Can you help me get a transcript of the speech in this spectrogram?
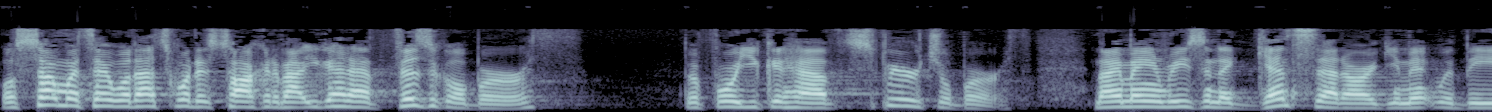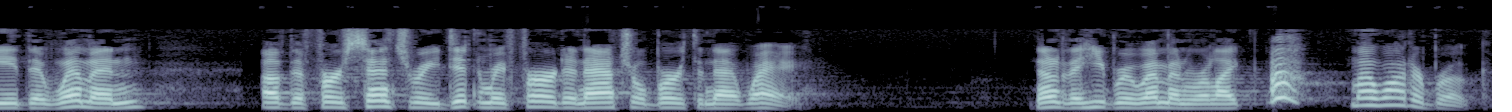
Well, some would say, well, that's what it's talking about. You got to have physical birth before you can have spiritual birth. My main reason against that argument would be that women of the first century didn't refer to natural birth in that way. None of the Hebrew women were like, oh, my water broke.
